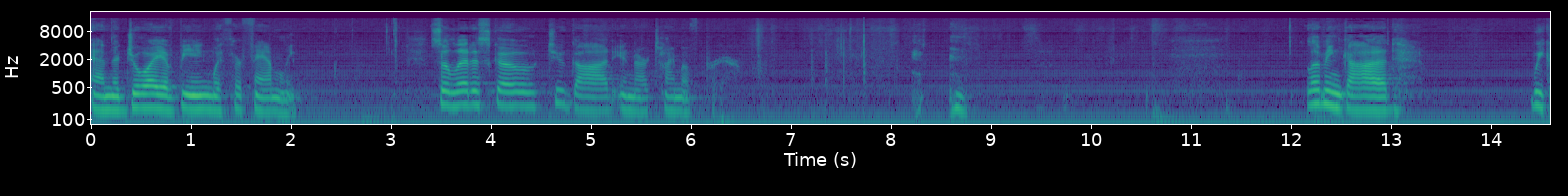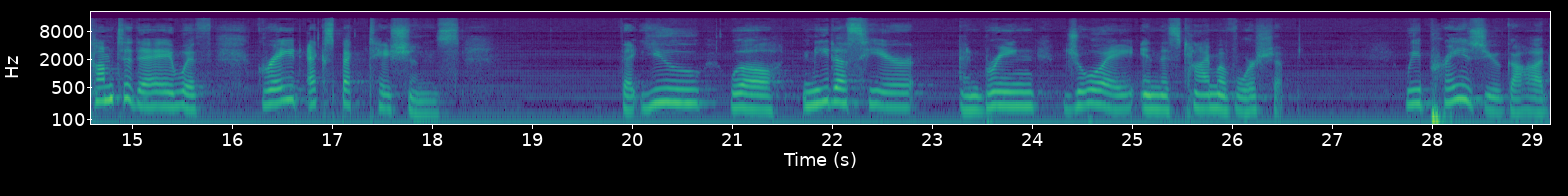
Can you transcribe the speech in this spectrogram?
and the joy of being with her family. So let us go to God in our time of prayer. Loving God, we come today with great expectations that you will meet us here and bring joy in this time of worship. We praise you, God,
